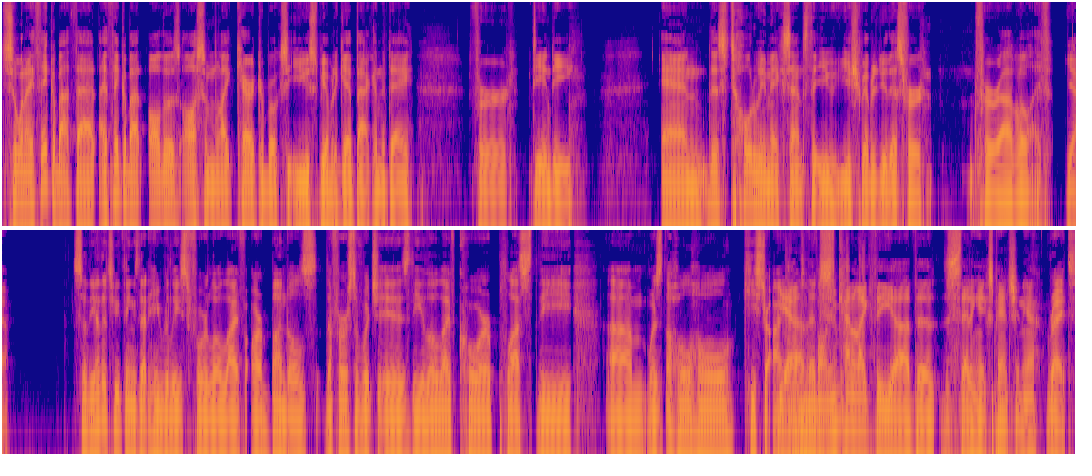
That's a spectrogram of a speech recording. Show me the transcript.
so when I think about that, I think about all those awesome like character books that you used to be able to get back in the day for D and D, and this totally makes sense that you you should be able to do this for for uh, low life. Yeah. So the other two things that he released for Low Life are bundles. The first of which is the Low Life Core plus the um, was the whole whole Keister Island Yeah, that's kind of like the uh, the the setting expansion. Yeah. Right.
